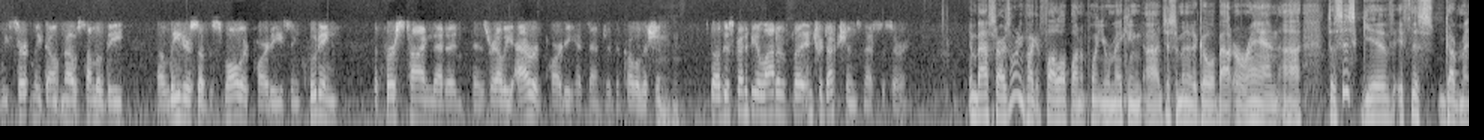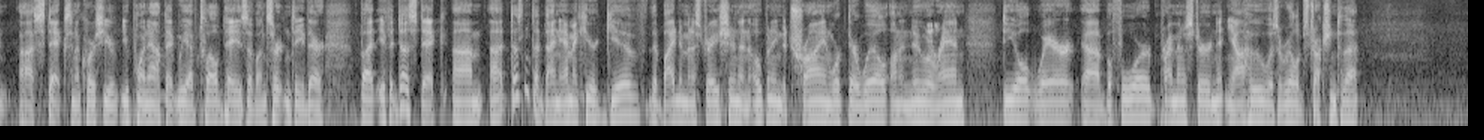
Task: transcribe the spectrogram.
we certainly don't know some of the uh, leaders of the smaller parties, including the first time that an Israeli Arab party has entered the coalition. Mm-hmm. So there's going to be a lot of uh, introductions necessary. Ambassador, I was wondering if I could follow up on a point you were making uh, just a minute ago about Iran. Uh, does this give, if this government uh, sticks, and of course you, you point out that we have 12 days of uncertainty there, but if it does stick, um, uh, doesn't the dynamic here give the Biden administration an opening to try and work their will on a new Iran deal where uh, before Prime Minister Netanyahu was a real obstruction to that?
